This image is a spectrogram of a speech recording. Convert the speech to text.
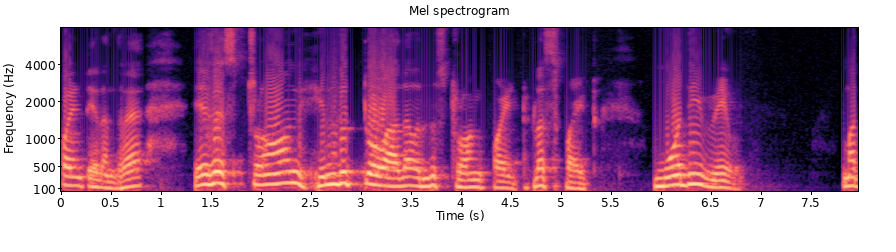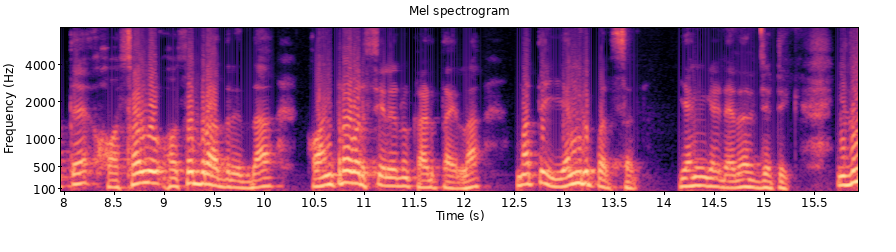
ಪಾಯಿಂಟ್ ಏನಂದರೆ ಈಸ್ ಎ ಸ್ಟ್ರಾಂಗ್ ಹಿಂದುತ್ವವಾದ ಒಂದು strong point plus point Modi wave ಮತ್ತು ಹೊಸ ಹೊಸಬ್ರಾದ್ರಿಂದ ಕಾಂಟ್ರವರ್ಸಿಯಲ್ ಏನು ಕಾಡ್ತಾ ಇಲ್ಲ. ಮತ್ತು young person young and energetic ಇದು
